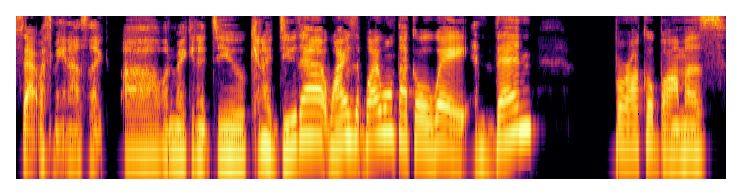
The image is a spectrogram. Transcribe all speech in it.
sat with me and I was like, oh, what am I going to do? Can I do that? Why is it, why won't that go away? And then Barack Obama's,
